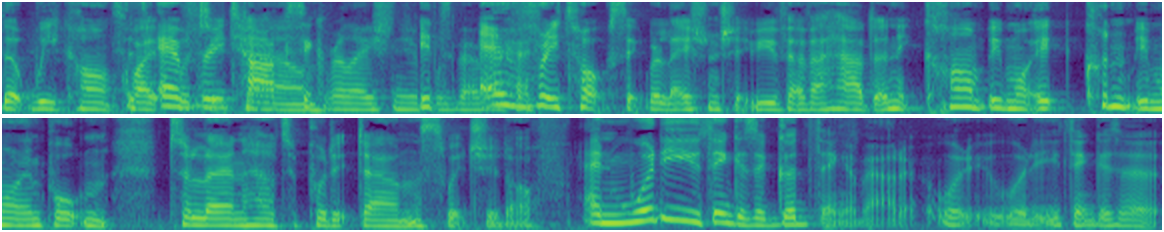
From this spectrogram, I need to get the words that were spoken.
that we can't it's quite put every it down. toxic relationship it's we've ever had. every toxic relationship you've ever had and it can't be more it couldn't be more important to learn how to put it down and switch it off And what do you think is a good thing about it? What, what do you think is a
